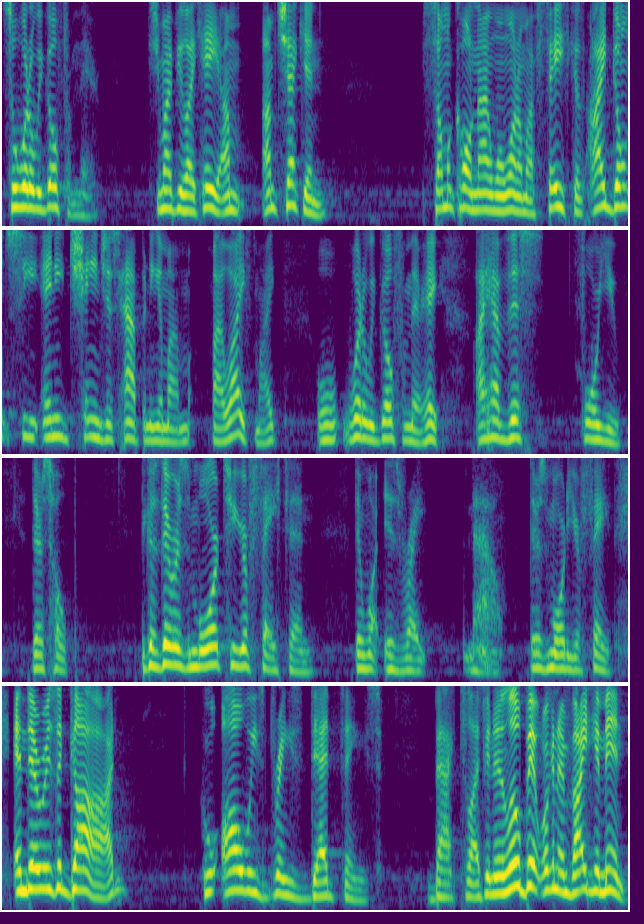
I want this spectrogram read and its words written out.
So where do we go from there? She might be like, hey, I'm, I'm checking. Someone call 911 on my faith because I don't see any changes happening in my, my life, Mike. Well, where do we go from there? Hey, I have this for you. There's hope. Because there is more to your faith than, than what is right now. There's more to your faith. And there is a God who always brings dead things back to life. And in a little bit, we're going to invite him in.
